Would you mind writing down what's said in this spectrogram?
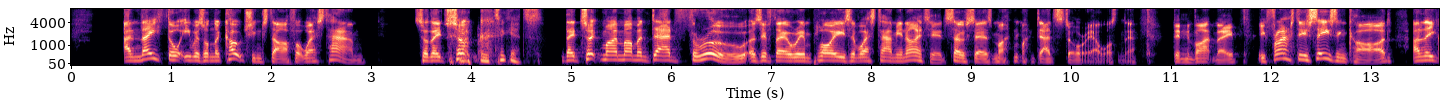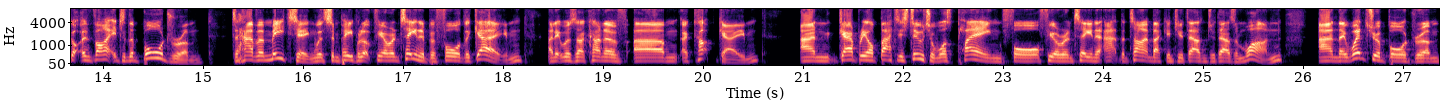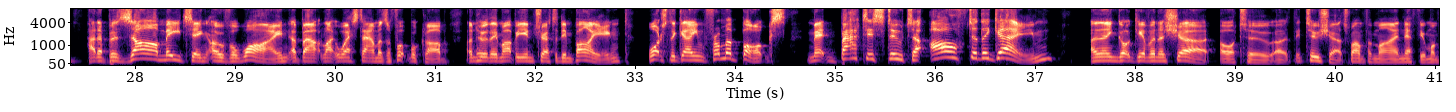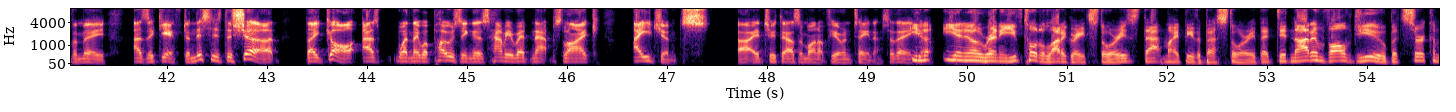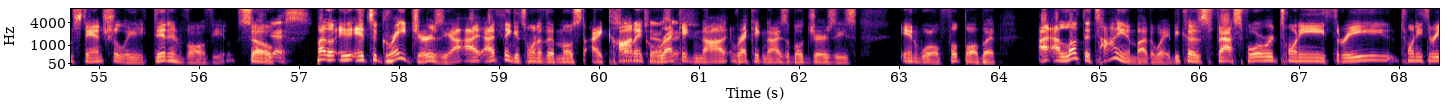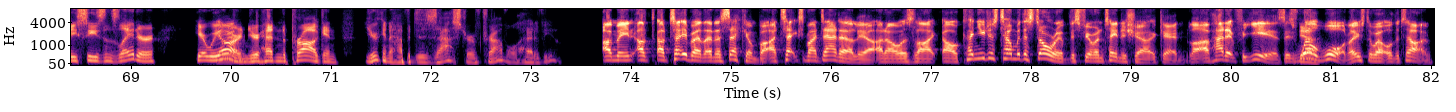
and they thought he was on the coaching staff at West Ham. So they took tickets. they took my mum and dad through as if they were employees of West Ham United. So says my, my dad's story. I wasn't there. Didn't invite me. He flashed his season card and he got invited to the boardroom to have a meeting with some people at Fiorentina before the game. And it was a kind of um, a cup game. And Gabriel Batistuta was playing for Fiorentina at the time, back in 2000, 2001. And they went to a boardroom, had a bizarre meeting over wine about like West Ham as a football club and who they might be interested in buying. Watched the game from a box, met Batistuta after the game, and then got given a shirt or two, uh, two shirts, one for my nephew, one for me, as a gift. And this is the shirt they got as when they were posing as Harry Redknapp's like agents uh, in 2001 at Fiorentina. So there you, You go. know, you know, Rennie, you've told a lot of great stories. That might be the best story that did not involve you, but circumstantially did involve you. So, yes. by the way, it- it's a great jersey. I, I- think it's one of the most iconic, recogni- recognizable jerseys in world football. But I, I love the tie-in, by the way, because fast forward 23, 23 seasons later, here we are, are. and you're heading to Prague, and you're going to have a disaster of travel ahead of you. I mean, I'll, I'll tell you about that in a second, but I texted my dad earlier and I was like, oh, can you just tell me the story of this Fiorentina shirt again? Like, I've had it for years. It's well Yeah. worn. I used to wear it all the time.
